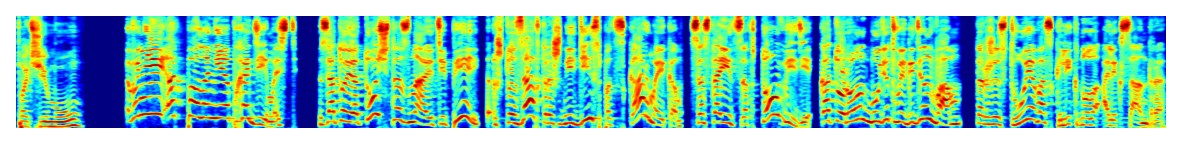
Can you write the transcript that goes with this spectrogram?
«Почему?» «В ней отпала необходимость. Зато я точно знаю теперь, что завтрашний диспут с Кармайком состоится в том виде, в котором он будет выгоден вам», торжествуя воскликнула Александра.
